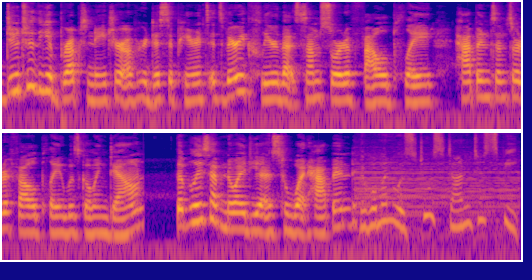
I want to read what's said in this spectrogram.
Due to the abrupt nature of her disappearance, it's very clear that some sort of foul play happened, some sort of foul play was going down. The police have no idea as to what happened. The woman was too stunned to speak.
